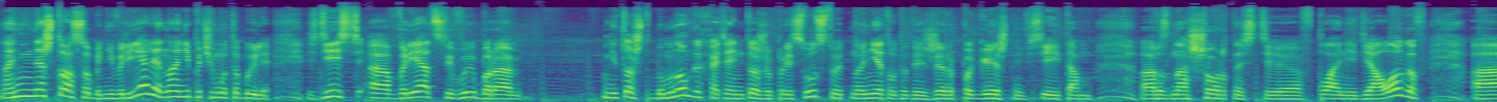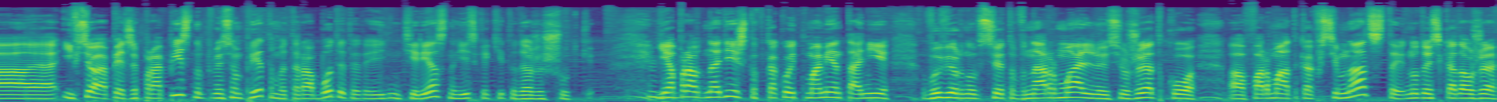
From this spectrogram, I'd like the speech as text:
они ни на что особо не влияли, но они почему-то были. Здесь э, вариаций выбора не то чтобы много, хотя они тоже присутствуют, но нет вот этой JRPG-шной всей там разношерстности в плане диалогов. А, и все, опять же, прописано, при всем при этом это работает, это интересно, есть какие-то даже шутки. Я, правда, надеюсь, что в какой-то момент они вывернут все это в нормальную сюжетку а, формата, как в 17 ну, то есть, когда уже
